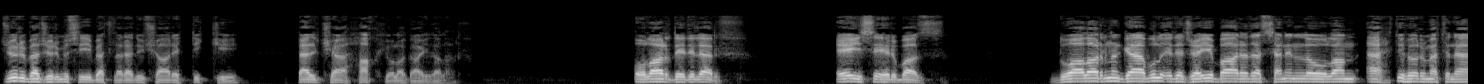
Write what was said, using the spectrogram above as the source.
Cürbəcür müsibətlərə düçar etdik ki, bəlkə haq yola qaydalar. Onlar dedilər, Ey sehirbaz, dualarını qəbul edəcəyi barədə səninlə olan əhdi hörmətinə,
